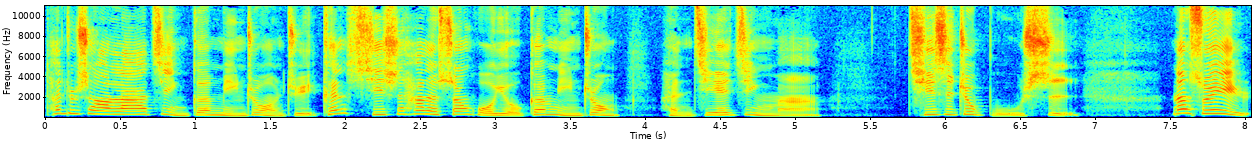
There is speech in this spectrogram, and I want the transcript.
他就是要拉近跟民众的距离。跟其实他的生活有跟民众很接近吗？其实就不是。那所以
